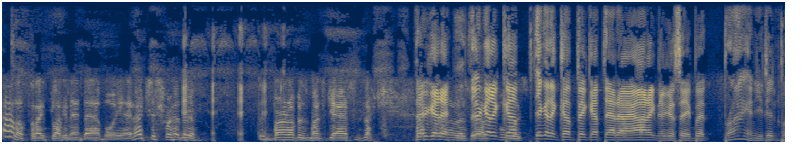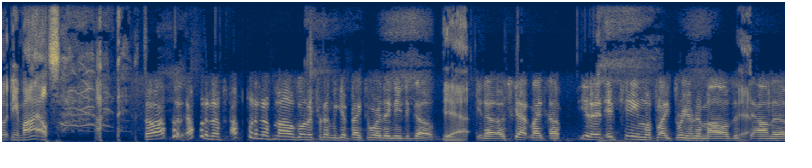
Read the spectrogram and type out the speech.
I don't feel like plugging that bad boy in. I just rather just burn up as much gas as I can. They're gonna, they're gonna come, they're gonna come pick up that Ioniq. They're gonna say, "But Brian, you didn't put any miles." So I put, I put enough, I put enough miles on it for them to get back to where they need to go. yeah, You know, it's got like a, you know, it, it came with like 300 miles. It's Yeah. down to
